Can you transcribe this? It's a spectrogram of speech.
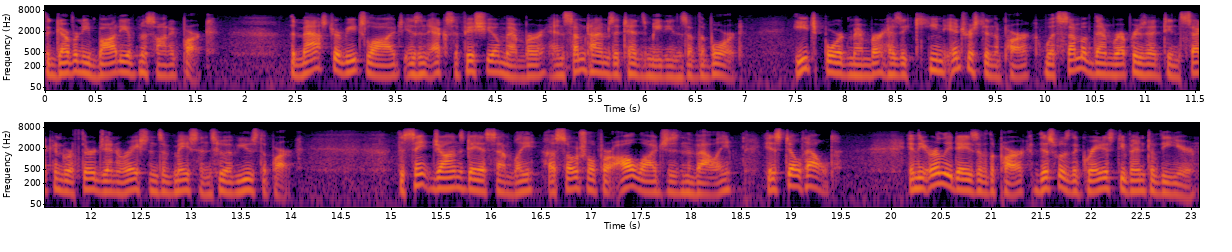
the governing body of Masonic Park. The master of each lodge is an ex officio member and sometimes attends meetings of the board. Each board member has a keen interest in the park, with some of them representing second or third generations of Masons who have used the park. The St. John's Day Assembly, a social for all lodges in the valley, is still held. In the early days of the park, this was the greatest event of the year.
